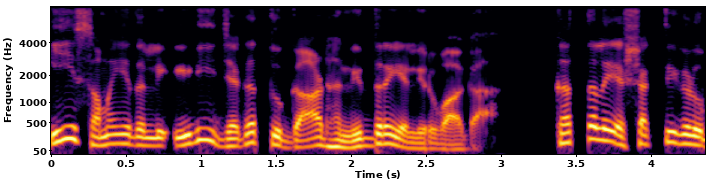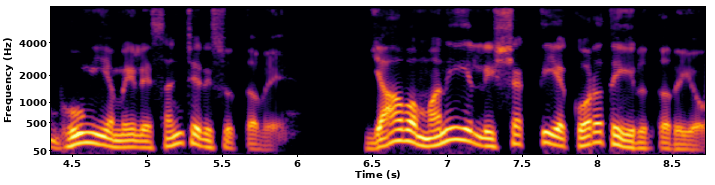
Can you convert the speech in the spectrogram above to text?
ಈ ಸಮಯದಲ್ಲಿ ಇಡೀ ಜಗತ್ತು ಗಾಢ ನಿದ್ರೆಯಲ್ಲಿರುವಾಗ ಕತ್ತಲೆಯ ಶಕ್ತಿಗಳು ಭೂಮಿಯ ಮೇಲೆ ಸಂಚರಿಸುತ್ತವೆ. ಯಾವ ಮನೆಯಲ್ಲಿ ಶಕ್ತಿಯ ಕೊರತೆ ಇರುತ್ತದೆಯೋ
